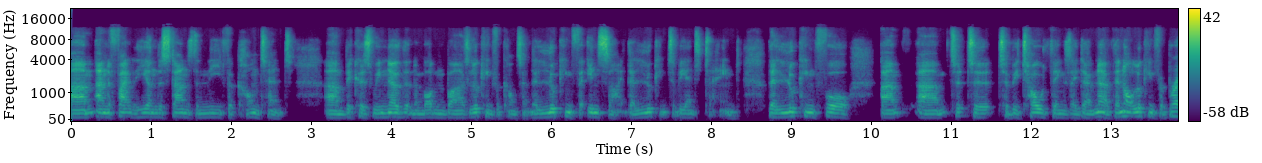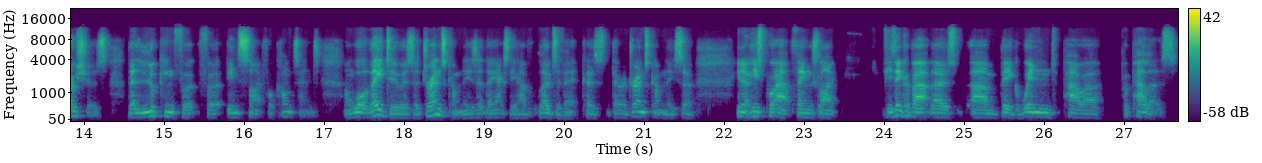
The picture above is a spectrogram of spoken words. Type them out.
um, and the fact that he understands the need for content um, because we know that the modern buyer is looking for content. They're looking for insight. They're looking to be entertained. They're looking for um, um, to, to, to be told things they don't know. They're not looking for brochures. They're looking for, for insightful content. And what they do as a drones company is that they actually have loads of it because they're a drones company. So, you know, he's put out things like, if you think about those um, big wind power propellers,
